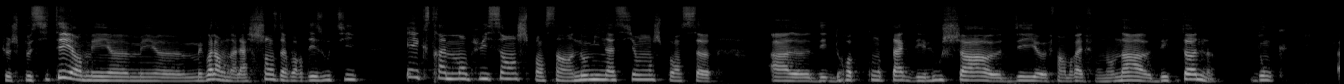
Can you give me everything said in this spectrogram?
que je peux citer, hein, mais, mais, mais voilà, on a la chance d'avoir des outils extrêmement puissants. Je pense à un nomination, je pense à euh, des drop contacts, des louchas, euh, des, euh, enfin bref, on en a des tonnes. Donc,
